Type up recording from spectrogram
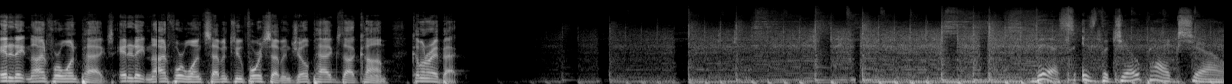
888-941-PAGS, 888-941-7247, joepags.com. Coming right back. This is the Joe Pag Show.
